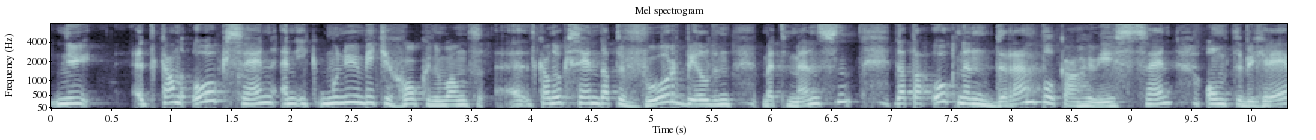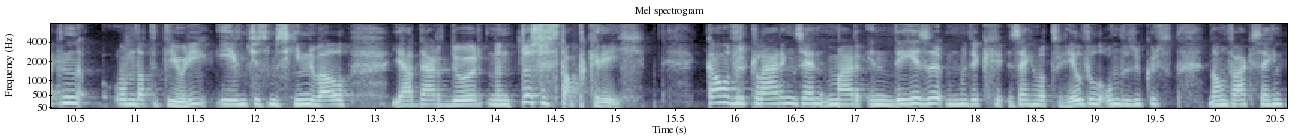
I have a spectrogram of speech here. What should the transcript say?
Nu, het kan ook zijn, en ik moet nu een beetje gokken, want het kan ook zijn dat de voorbeelden met mensen, dat dat ook een drempel kan geweest zijn om te begrijpen, omdat de theorie eventjes misschien wel ja, daardoor een tussenstap kreeg kan een verklaring zijn, maar in deze moet ik zeggen wat heel veel onderzoekers dan vaak zeggen.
